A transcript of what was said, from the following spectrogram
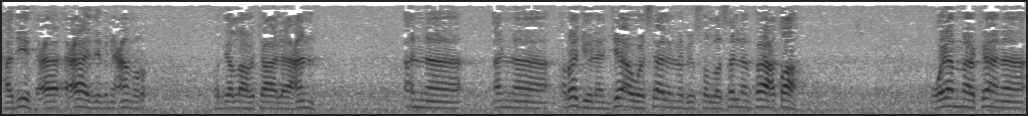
حديث عائذ بن عمرو رضي الله تعالى عنه أن أن رجلا جاء وسأل النبي صلى الله عليه وسلم فأعطاه. ولما كان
